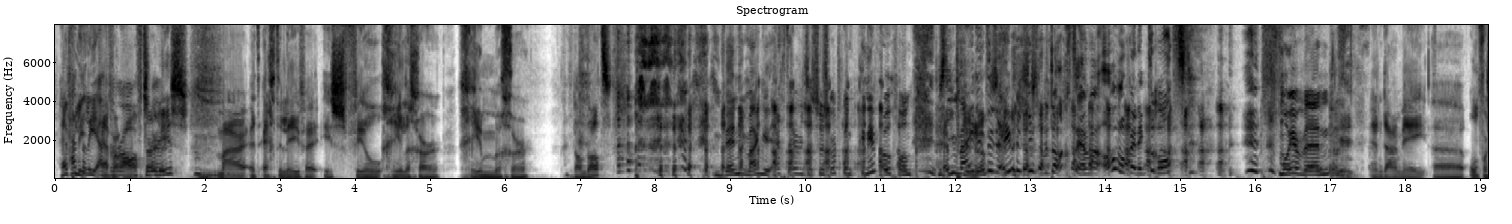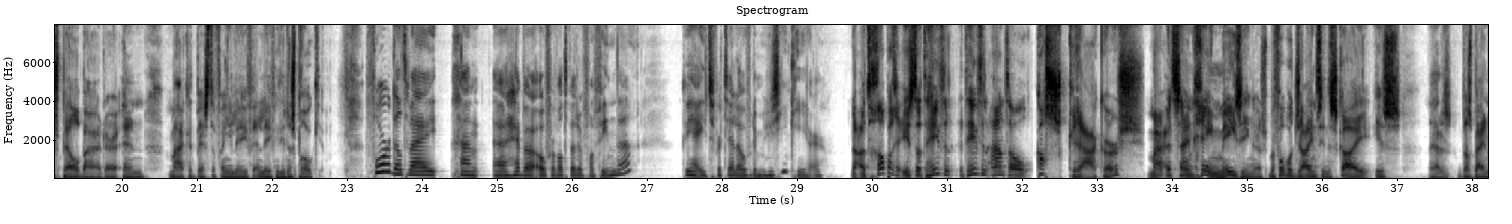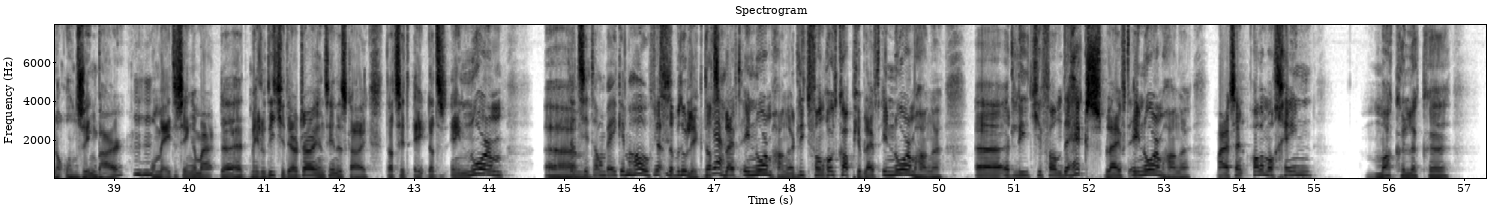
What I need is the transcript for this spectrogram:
happily, Happily ever, ever after. after. is. Maar het echte leven is veel grilliger, grimmiger dan dat. Ben, die maakt nu echt eventjes een soort van knipoog van... Zie mij dit eens eventjes bedacht hebben. Oh, wat ben ik trots. Mooier Ben. En daarmee eh, onvoorspelbaarder en maak het beste van je leven en leef niet in een sprookje. Voordat wij gaan eh, hebben over wat we ervan vinden... kun jij iets vertellen over de muziek hier? Nou, het grappige is dat het heeft een, het heeft een aantal kaskrakers, maar het zijn geen meezingers. Bijvoorbeeld Giants in the Sky is, nou ja, dat, is dat is bijna onzingbaar om mee te zingen, maar de, het melodietje There are Giants in the Sky, dat, zit e- dat is enorm... ehm, Dat zit al een week in mijn hoofd. ja, dat bedoel ik. Dat Ja. blijft enorm hangen. Het lied van Roodkapje blijft enorm hangen. Eh, het liedje van De Heks blijft enorm hangen. Maar het zijn allemaal geen makkelijke,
